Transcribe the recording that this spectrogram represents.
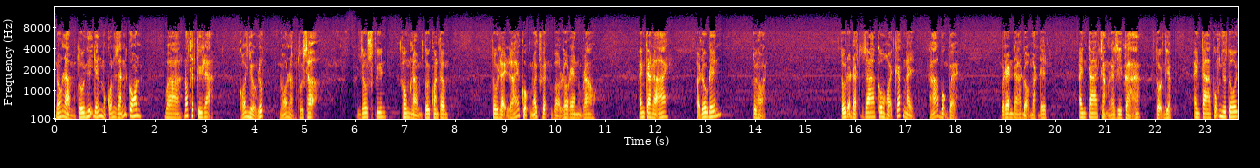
Nó làm tôi nghĩ đến một con rắn con và nó thật kỳ lạ. Có nhiều lúc nó làm tôi sợ. Josephine không làm tôi quan tâm. Tôi lại lái cuộc nói chuyện vào Lauren Brown. Anh ta là ai? Ở đâu đến? Tôi hỏi. Tôi đã đặt ra câu hỏi kép này khá bụng về. Brenda đỏ mặt lên. Anh ta chẳng là gì cả. Tội nghiệp. Anh ta cũng như tôi.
